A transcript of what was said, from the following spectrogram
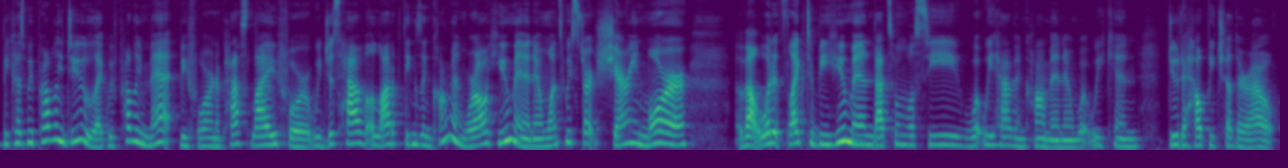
because we probably do. Like we've probably met before in a past life or we just have a lot of things in common. We're all human and once we start sharing more about what it's like to be human, that's when we'll see what we have in common and what we can do to help each other out.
